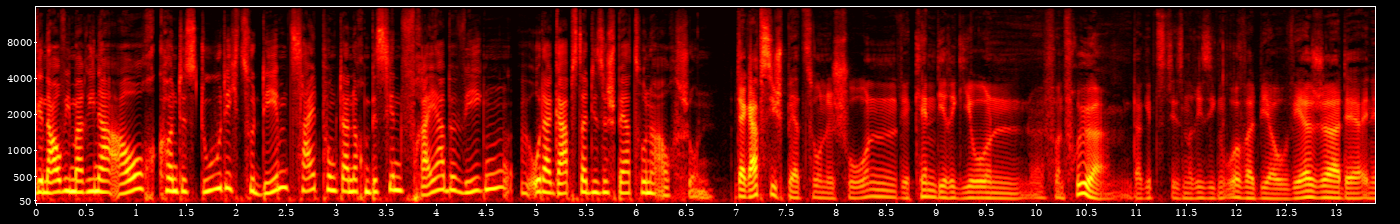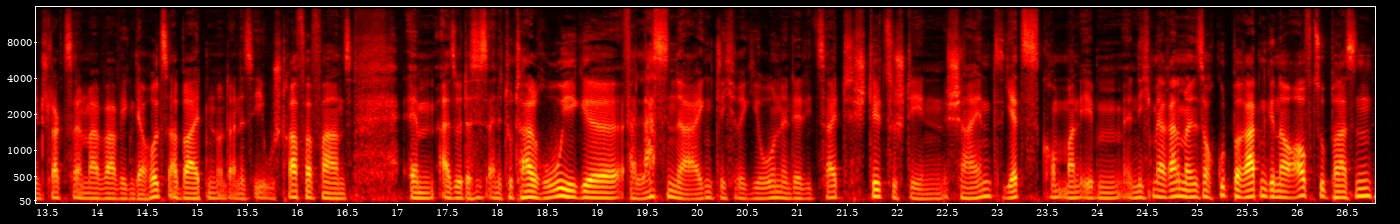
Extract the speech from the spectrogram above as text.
genau wie Marina auch. Konntest du dich zu dem Zeitpunkt da noch ein bisschen freier bewegen oder gab es da diese Sperrzone auch schon? Da gab es die Sperrzone schon. Wir kennen die Region äh, von früher. Da gibt es diesen riesigen Urwald Białowieża, der in den Schlagzeilen mal war wegen der Holzarbeiten und eines EU-Strafverfahrens. Ähm, also das ist eine total ruhige, verlassene eigentlich Region, in der die Zeit stillzustehen scheint. Jetzt kommt man eben nicht mehr ran. Man ist auch gut beraten, genau aufzupassen,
